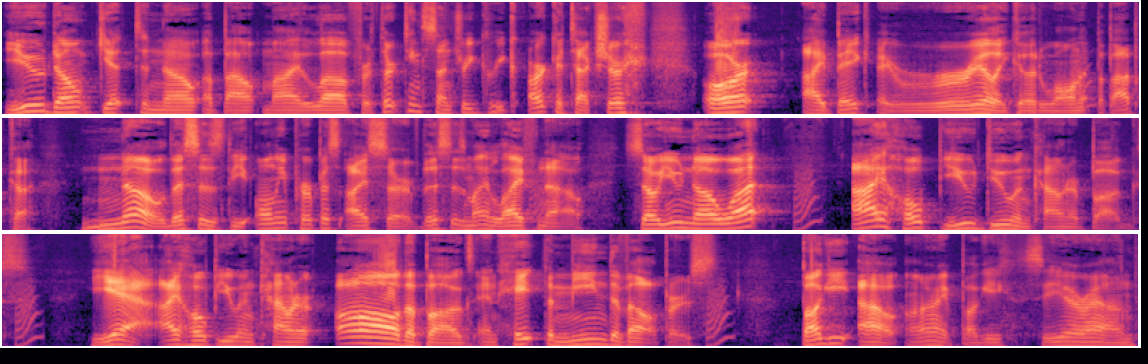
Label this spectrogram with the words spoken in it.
You don't get to know about my love for 13th century Greek architecture, or I bake a really good walnut babka. No, this is the only purpose I serve. This is my life now. So you know what? I hope you do encounter bugs. Yeah, I hope you encounter all the bugs and hate the mean developers. Buggy out. All right, Buggy. See you around.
